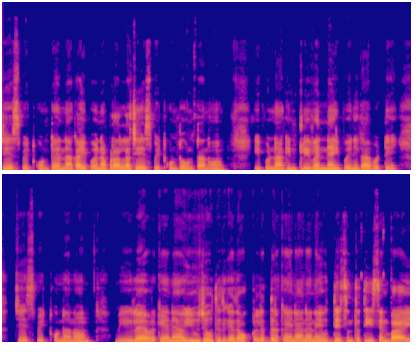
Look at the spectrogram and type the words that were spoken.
చేసి పెట్టుకుంటే నాకు అయిపోయినప్పుడల్లా చేసి పెట్టుకుంటూ ఉంటాను. ఇప్పుడు నాకు ఇంట్లో ఇవన్నీ అయిపోయినాయి కాబట్టి చేసి పెట్టుకున్నాను. మీలో ఎవరికైనా యూజ్ అవుతుంది కదా ఒకళ్ళిద్దరికైనా అనే ఉద్దేశంతో తీసాను. బాయ్.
